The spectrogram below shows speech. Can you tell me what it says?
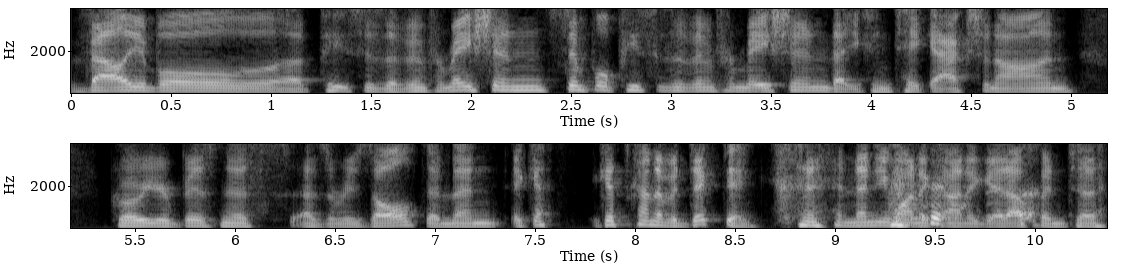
valuable uh, pieces of information, simple pieces of information that you can take action on grow your business as a result and then it gets it gets kind of addicting and then you want to kind of get up into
